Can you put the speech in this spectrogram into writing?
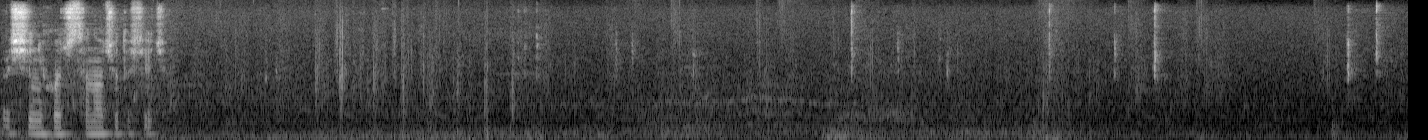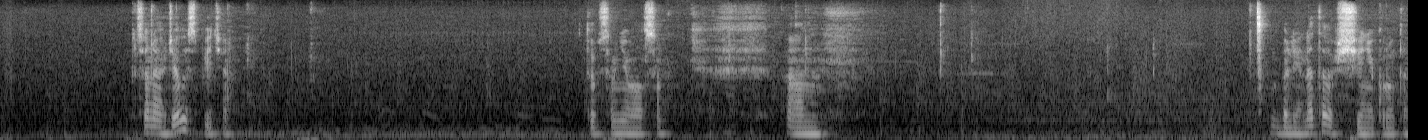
Вообще не хочется ночью тусить. Пацаны, а где вы спите? Кто бы сомневался. Ам, Блин, это вообще не круто.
